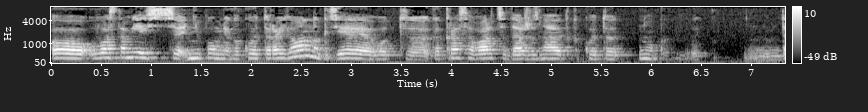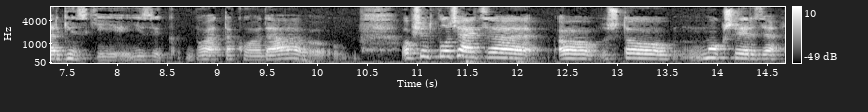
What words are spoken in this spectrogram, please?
Э, у вас там есть, не помню, какой-то район, где вот э, как раз аварцы даже знают какой-то, ну, даргинский язык. Бывает такое, да. В общем-то, получается, э, что Мокшерзе,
